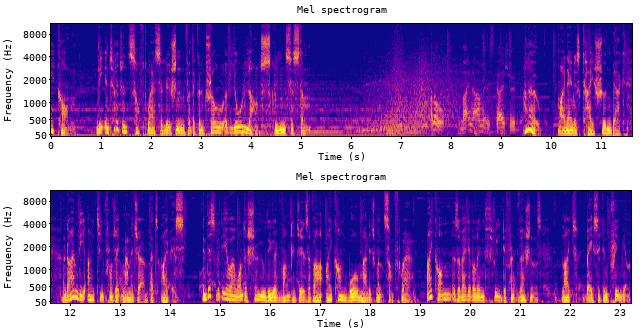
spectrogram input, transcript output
eyeCON, the intelligent software solution for the control of your large screen system. Hallo, mein Name ist Kai Schönberg. Hello, my name is Kai Schönberg and I'm the IT project manager at eyevis. In this video I want to show you the advantages of our eyeCON wall management software. eyeCON is available in three different versions, Light, Basic and Premium.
